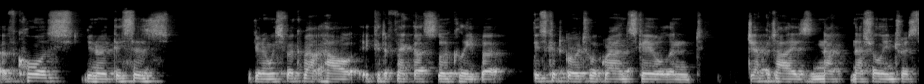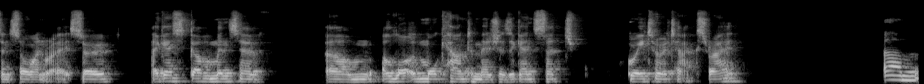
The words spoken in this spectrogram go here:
of course, you know this is, you know, we spoke about how it could affect us locally, but this could grow to a grand scale and jeopardize na- national interest and so on, right? So I guess governments have um, a lot of more countermeasures against such greater attacks, right? Um,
